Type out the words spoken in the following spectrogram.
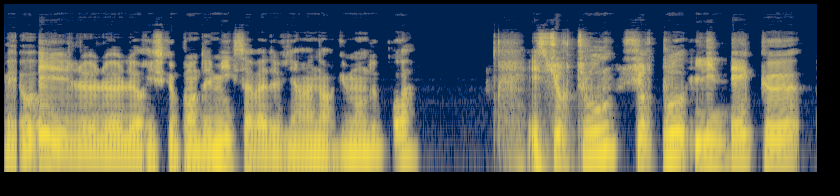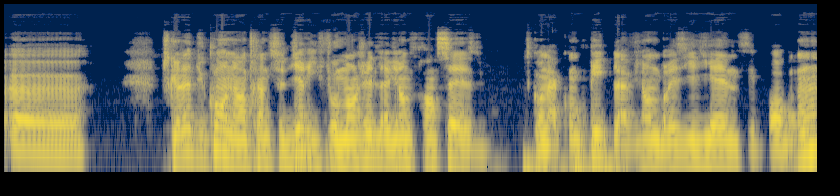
mais oui, le, le, le, risque pandémique, ça va devenir un argument de poids. Et surtout, surtout l'idée que, euh, parce que là, du coup, on est en train de se dire, il faut manger de la viande française, parce qu'on a compris que la viande brésilienne, c'est pas bon,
